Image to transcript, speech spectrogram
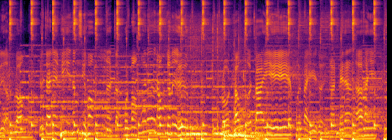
เรื่องรองถึงใจได้พี่ทั้งสี่ห้องจะมุนมองก็ได้น้องจะลืม โปรดเข้าหัวใจเพื่อไปด้วยงานไม่ได้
